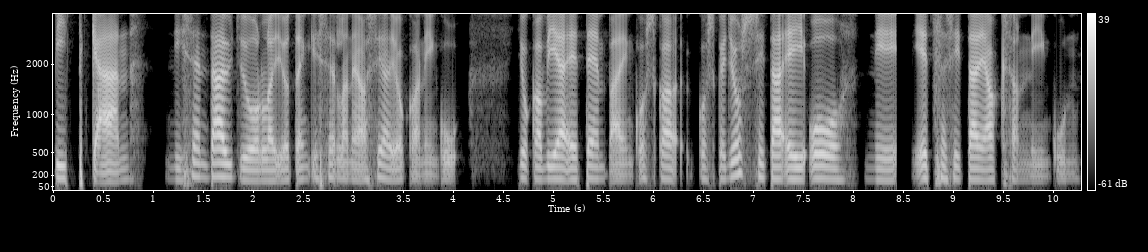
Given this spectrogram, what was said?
pitkään, niin sen täytyy olla jotenkin sellainen asia, joka, niin kuin, joka vie eteenpäin, koska, koska jos sitä ei ole, niin et sä sitä jaksa niin kuin,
